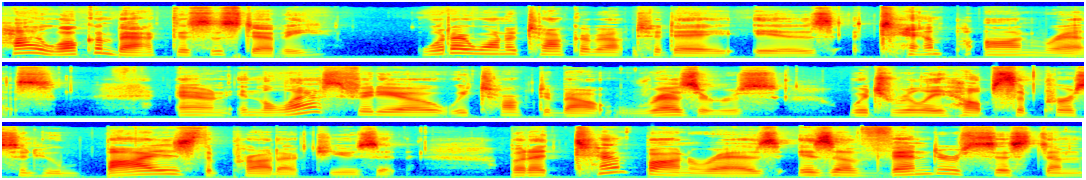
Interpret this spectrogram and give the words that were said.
Hi, welcome back. This is Debe. What I want to talk about today is temp on rez. And in the last video, we talked about rezzers, which really helps the person who buys the product use it. But a temp on rez is a vendor system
